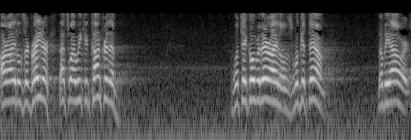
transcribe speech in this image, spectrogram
Our idols are greater. That's why we can conquer them. We'll take over their idols. We'll get them. They'll be ours.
